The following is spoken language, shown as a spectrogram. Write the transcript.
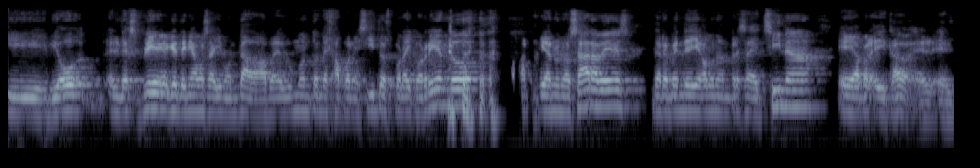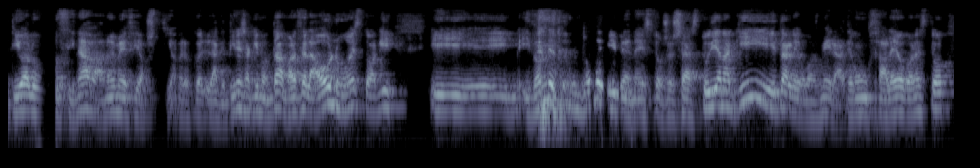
y vio el despliegue que teníamos ahí montado. Un montón de japonesitos por ahí corriendo, aparecían unos árabes, de repente llegaba una empresa de China, eh, y claro, el, tío alucinaba, ¿no? Y me decía, hostia, pero la que tienes aquí montada, parece la ONU esto aquí. ¿Y, y dónde, dónde viven estos? O sea, estudian aquí y tal. Y digo, pues mira, tengo un jaleo con esto,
